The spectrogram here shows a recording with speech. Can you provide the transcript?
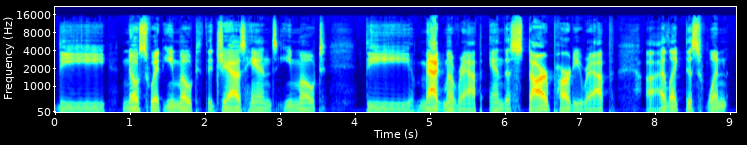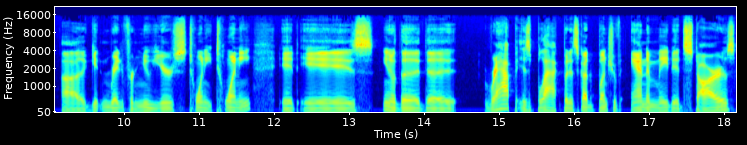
the no sweat emote, the jazz hands emote, the magma wrap, and the star party wrap. Uh, I like this one. Uh, getting ready for New Year's 2020. It is, you know, the the wrap is black, but it's got a bunch of animated stars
